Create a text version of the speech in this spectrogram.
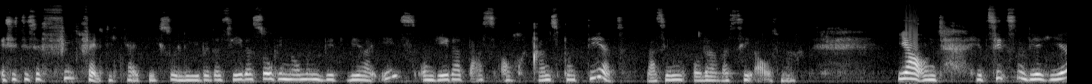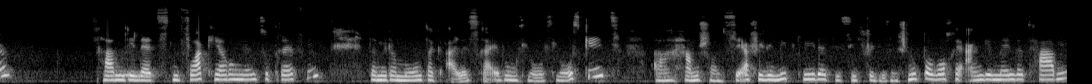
es ist diese Vielfältigkeit, die ich so liebe, dass jeder so genommen wird, wie er ist und jeder das auch transportiert, was ihn oder was sie ausmacht. Ja, und jetzt sitzen wir hier, haben die letzten Vorkehrungen zu treffen, damit am Montag alles reibungslos losgeht, äh, haben schon sehr viele Mitglieder, die sich für diese Schnupperwoche angemeldet haben.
